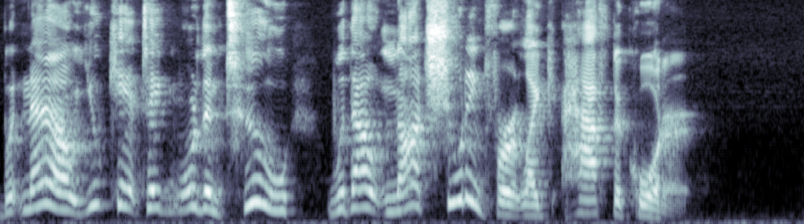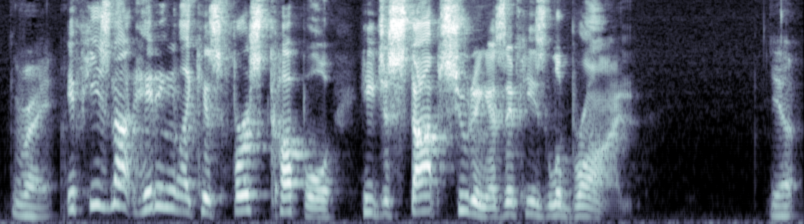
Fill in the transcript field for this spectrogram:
But now you can't take more than 2 without not shooting for like half the quarter. Right. if he's not hitting like his first couple, he just stops shooting as if he's LeBron. Yep.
